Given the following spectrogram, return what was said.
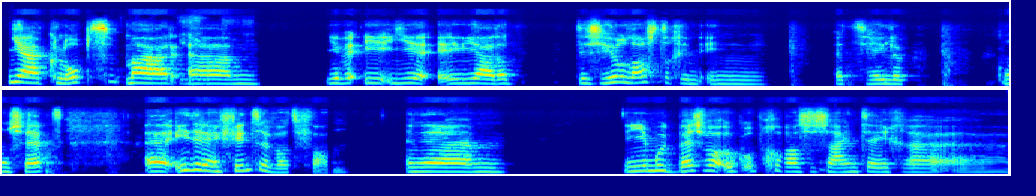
Ja, klopt. Maar Ja. ehm, je, je, je- ja, dat, het is heel lastig in, in het hele concept. Eh, iedereen vindt er wat van. En ehm, en je moet best wel ook opgewassen zijn tegen eh,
